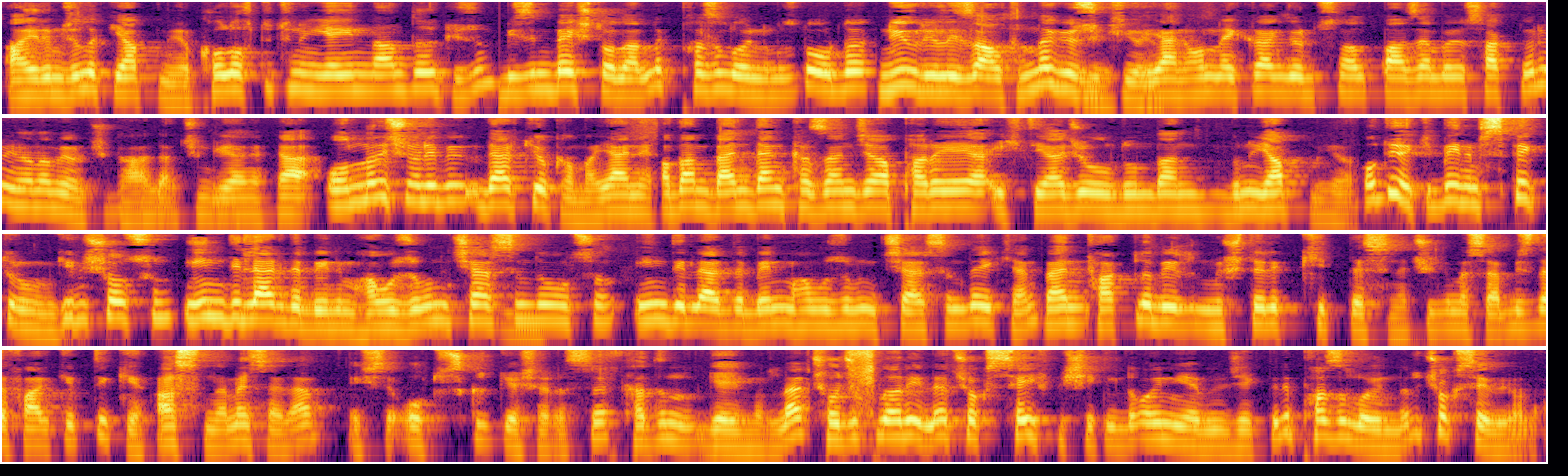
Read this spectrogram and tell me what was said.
ayrımcılık yapmıyor. Call of Duty'nin yayınlandığı gün bizim 5 dolarlık puzzle oyunumuz da orada new release altında gözüküyor. Gözüküyor. Yani onun ekran görüntüsünü alıp bazen böyle saklıyorum inanamıyorum çünkü hala. Çünkü yani ya onlar için öyle bir dert yok ama yani adam benden kazanacağı paraya ihtiyacı olduğundan bunu yapmıyor. O diyor ki benim spektrumum geniş olsun. Indiler de benim havuzumun içerisinde olsun. Indiler de benim havuzumun içerisindeyken ben farklı bir müşteri kitlesine çünkü mesela biz de fark ettik ki aslında mesela işte 30-40 yaş arası kadın gamerlar çocuklarıyla çok safe bir şekilde oynayabilecekleri puzzle oyunları çok seviyorlar.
